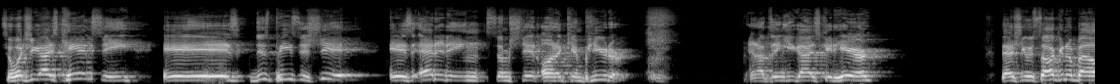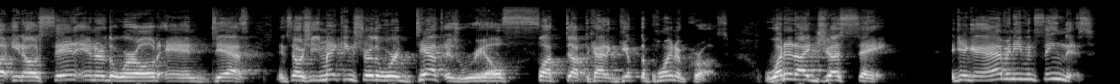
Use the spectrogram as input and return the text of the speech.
So what you guys can't see is this piece of shit is editing some shit on a computer. And I think you guys could hear that she was talking about, you know, sin entered the world and death. And so she's making sure the word death is real fucked up to kind of get the point across. What did I just say? Again, I haven't even seen this.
